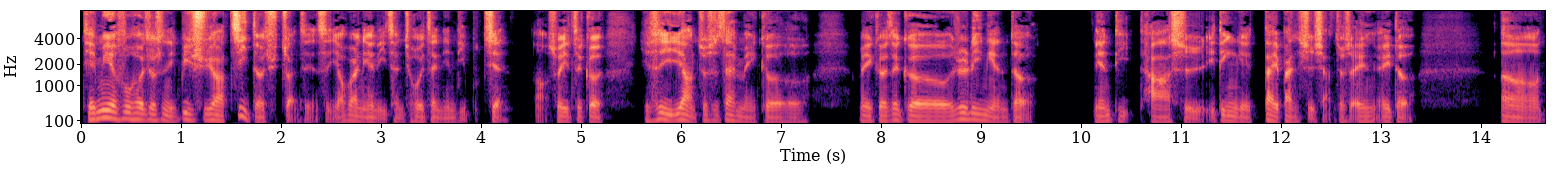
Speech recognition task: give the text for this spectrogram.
甜蜜的负荷，就是你必须要记得去转这件事，要不然你的里程就会在年底不见啊。所以这个也是一样，就是在每个每个这个日历年的年底，它是一定也待办事项，就是 ANA 的呃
